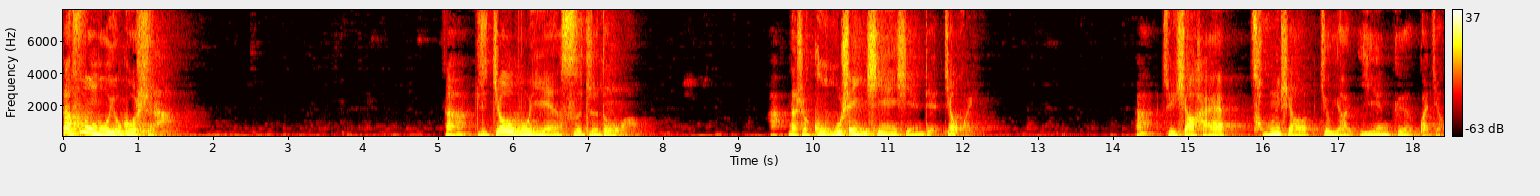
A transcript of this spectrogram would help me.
但父母有过失啊，啊，是教不严，师之惰啊，那是古圣先贤的教诲。啊，所以小孩从小就要严格管教。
